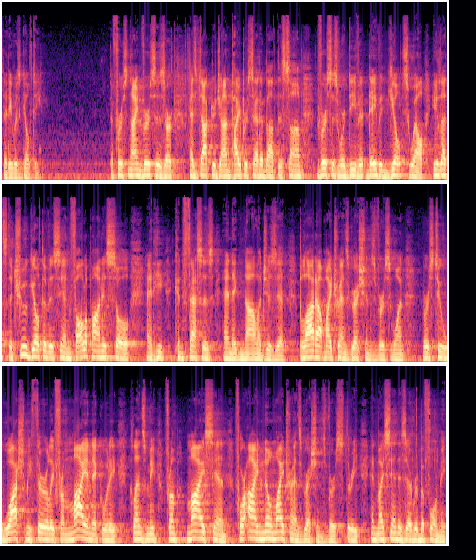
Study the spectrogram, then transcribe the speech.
that he was guilty. The first nine verses are, as Dr. John Piper said about this psalm, verses where David, David guilts well. He lets the true guilt of his sin fall upon his soul and he confesses and acknowledges it. Blot out my transgressions, verse 1. Verse 2 Wash me thoroughly from my iniquity, cleanse me from my sin, for I know my transgressions. Verse 3 And my sin is ever before me.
